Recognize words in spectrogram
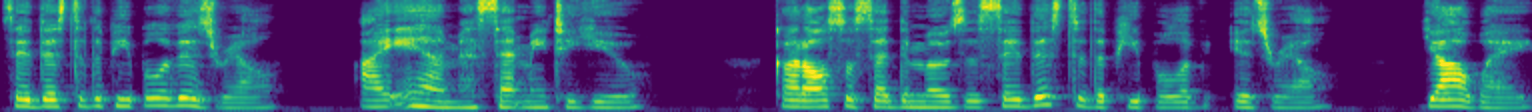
Say this to the people of Israel, I am has sent me to you. God also said to Moses, Say this to the people of Israel, Yahweh,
